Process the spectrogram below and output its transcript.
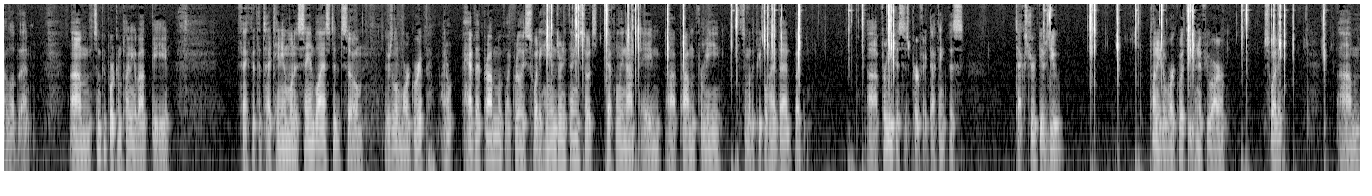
I love that. Um, some people were complaining about the fact that the titanium one is sandblasted, so there's a little more grip. I don't have that problem of like really sweaty hands or anything, so it's definitely not a uh, problem for me. Some other people had that, but uh, for me this is perfect. I think this texture gives you plenty to work with, even if you are sweaty. Um,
